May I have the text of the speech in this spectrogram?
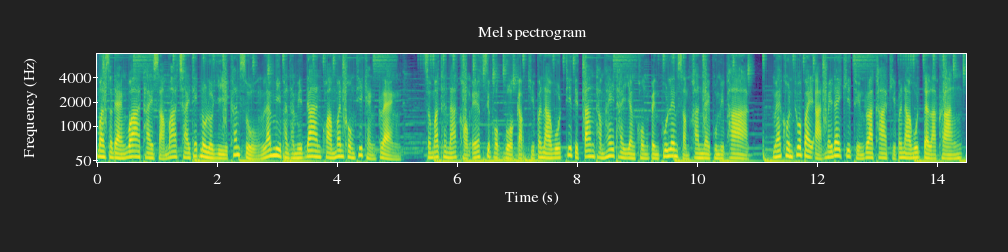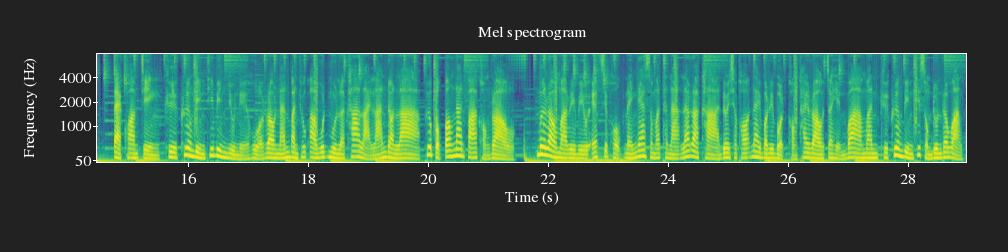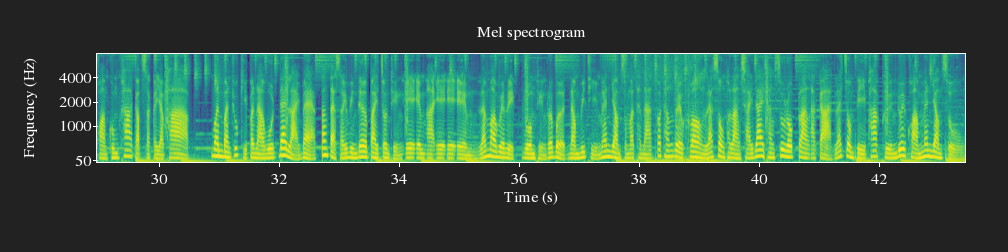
มันแสดงว่าไทยสามารถใช้เทคโนโลยีขั้นสูง และมีพันธมิตรด้านความมั่นคงที่แข็งแกร่ง สมรรถนะของ F16 บวกกับขีปนาวุธที่ติดตั้งทำให้ไทยยังคงเป็นผู้เล่นสำคัญในภูมิภาค แม้คนทั่วไปอาจไม่ได้คิดถึงราคาขีปนาวุธแต่ละครั้ง แต่ความจริงคือเครื่องบินที่บินอยู่เหนือหัวเรานั้นบรรทุกอาวุธมูลค่าหลายล้านดอลลาร์เพื่อปกป้องน่านฟ้าของเรา เมื่อเรามารีวิว F16 ในแง่สมรรถนะและราคา โดยเฉพาะในบริบทของไทยเราจะเห็นว่ามันคือเครื่องบินที่สมดุลระหว่างความคุ้มค่ากับศักยภาพ มันบรรทุกขีปนาวุธได้หลายแบบตั้งแต่ไซวินเดอร์ไปจนถึง AMRAAM และมาเวริกรวมถึงระเบิดนำวิถีแม่นยำสมรรถนะก็ทั้งเร็วคล่องและทรงพลังใช้ได้ทั้งสู้รบกลางอากาศและโจมตีภาคพื้นด้วยความแม่นยำสูง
